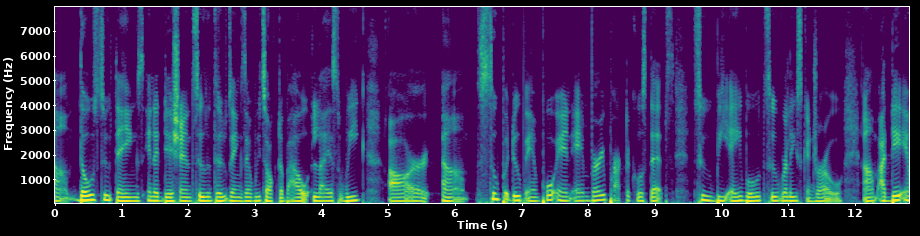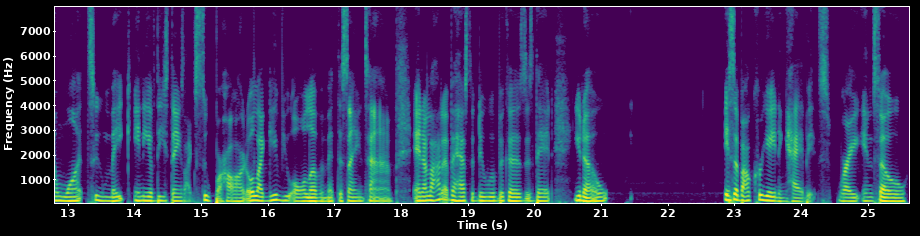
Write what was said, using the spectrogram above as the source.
um, those two things, in addition to the two things that we talked about last week, are um, super duper important and very practical steps to be able to release control. Um, I didn't want to make any of these things like super hard or like give you all of them at the same time. And a lot of it has to do with because is that, you know, it's about creating habits, right? And so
